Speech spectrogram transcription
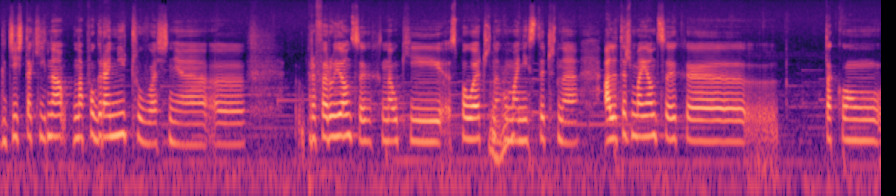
gdzieś takich na, na pograniczu właśnie e, preferujących nauki społeczne, Mhm. humanistyczne, ale też mających taką e,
